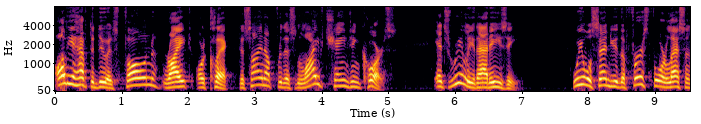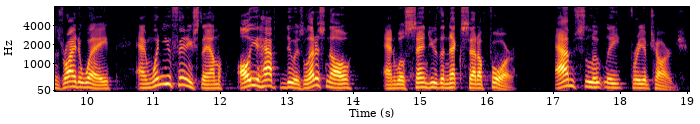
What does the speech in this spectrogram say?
All you have to do is phone, write, or click to sign up for this life changing course. It's really that easy. We will send you the first four lessons right away, and when you finish them, all you have to do is let us know, and we'll send you the next set of four, absolutely free of charge.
